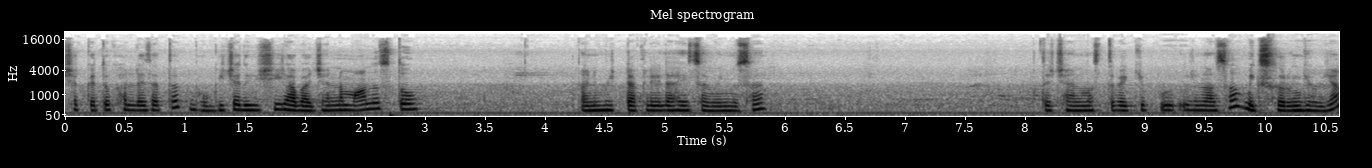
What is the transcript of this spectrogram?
शक्यतो खाल्ल्या जातात. भोगीच्या दिवशी ह्या भाज्यांना मान असतो. आणि मीठ टाकलेलं आहे चवीनुसार. तर छान मस्तपैकी पूर्ण असं मिक्स करून घेऊया.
